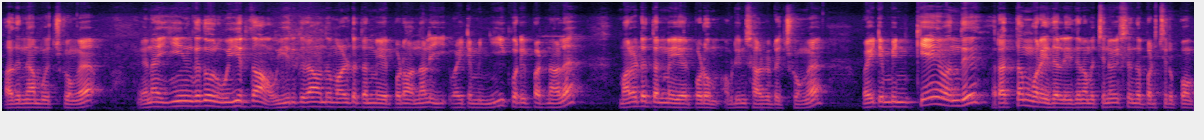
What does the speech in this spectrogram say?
அது ஞாபகம் வச்சுக்கோங்க. ஏன்னா ஈங்கிறது ஒரு உயிர் தான். உயிருக்கு தான் வந்து மலட்டுத்தன்மை ஏற்படும். அதனால் இ- வைட்டமின் இ குறைபாட்டினால மலட்டுத்தன்மை ஏற்படும் அப்படின்னு சாப்பிட்டு வச்சுக்கோங்க. வைட்டமின் கே வந்து ரத்தம் முறைதல். இது நம்ம சின்ன வயசுலேருந்து படிச்சிருப்போம்.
